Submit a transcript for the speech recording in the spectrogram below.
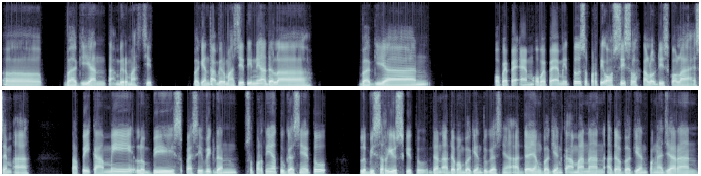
eh, bagian takmir masjid. Bagian takmir masjid ini adalah bagian OPPM. OPPM itu seperti OSIS lah kalau di sekolah SMA. Tapi kami lebih spesifik dan sepertinya tugasnya itu lebih serius gitu dan ada pembagian tugasnya. Ada yang bagian keamanan, ada bagian pengajaran,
